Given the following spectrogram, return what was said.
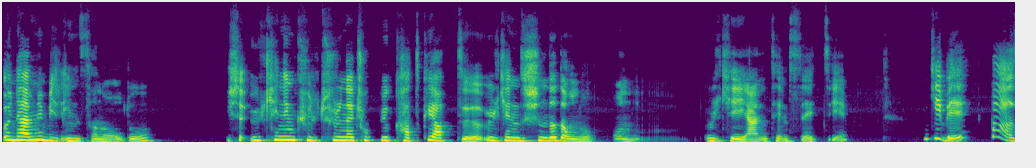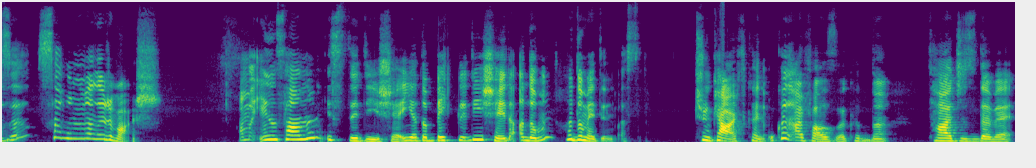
önemli bir insan olduğu, işte ülkenin kültürüne çok büyük katkı yaptığı, ülkenin dışında da onu, onu ülkeyi yani temsil ettiği gibi bazı savunmaları var. Ama insanların istediği şey ya da beklediği şey de adamın hadım edilmesi. Çünkü artık hani o kadar fazla kadına tacizde ve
